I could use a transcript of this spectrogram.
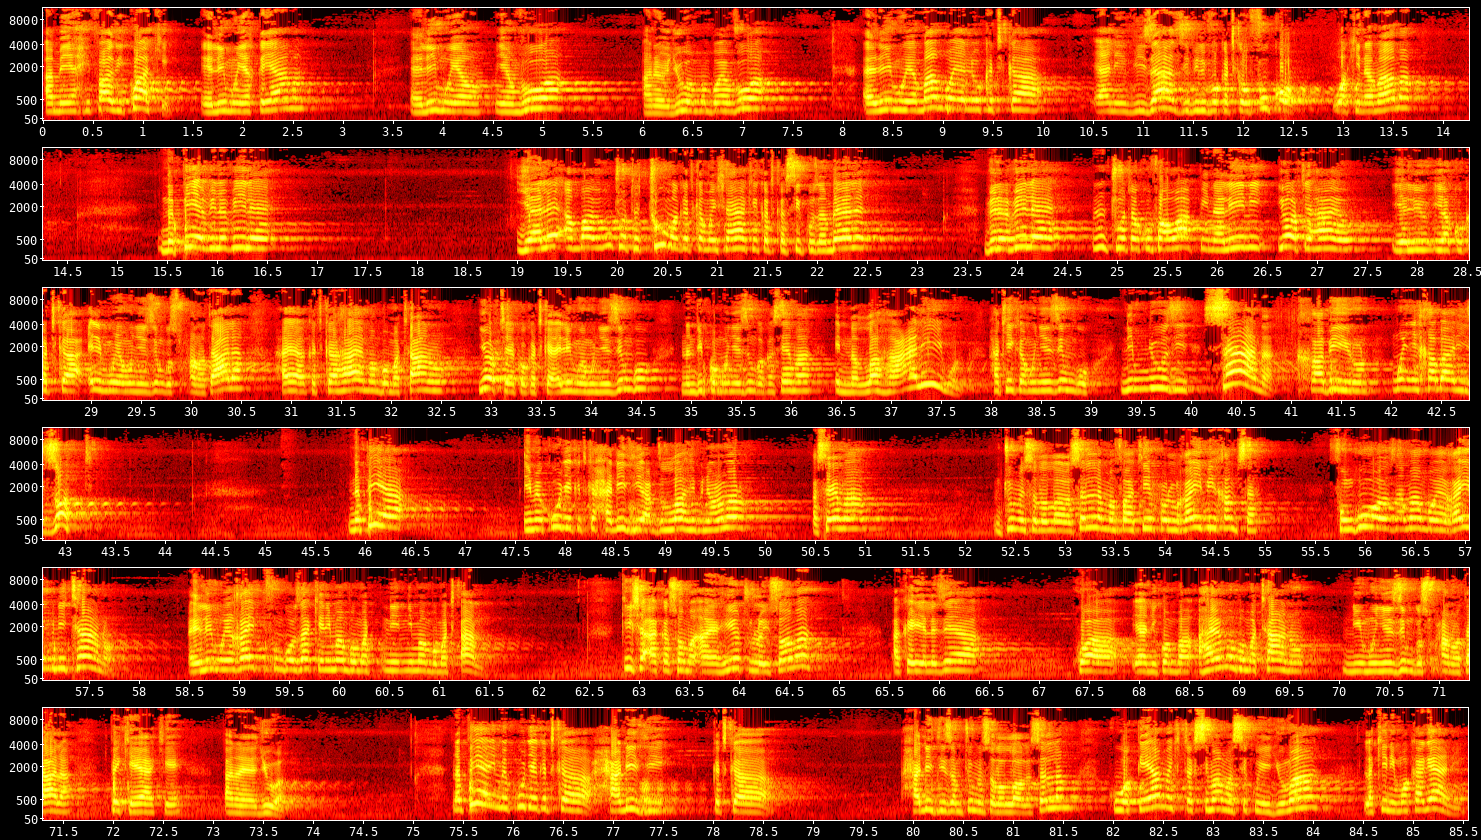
ameyahifadhi kwake. Elimu ya kiyama elimu ya, ya mvua anayojua mambo ya mvua elimu ya mambo yaliyo katika yani vizazi vilivyo katika ufuko wa kina mama na pia vile vile yale ambayo mtu atachuma katika maisha yake katika siku za mbele vile vile mtu atakufa wapi na lini yote hayo yako katika elimu ya Mwenyezi Mungu Subhanahu wa Ta'ala. Haya katika haya mambo matano yote yako katika elimu ya Mwenyezi Mungu na ndipo Mwenyezi Mungu akasema inna Allaha alimun. Hakika Mwenyezi Mungu ni mjuzi sana khabirun mwenye habari zote. Na pia imekuja katika hadithi ya Abdullah ibn Umar asema Mtume sallallahu alaihi wasallam mafatihul ghaibi khamsa. Funguo za mambo ya ghaib ni tano. Elimu ya ghaib funguo zake ni mambo ni, ni mambo matano. Kisha akasoma aya hiyo tuloisoma akaielezea kwa yani kwamba hayo mambo matano ni Mwenyezi Mungu Subhanahu wa Ta'ala peke yake anayajua na pia imekuja katika hadithi katika hadithi za Mtume sallallahu alaihi wasallam kuwa kiyama kitasimama siku ya Ijumaa lakini mwaka gani?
